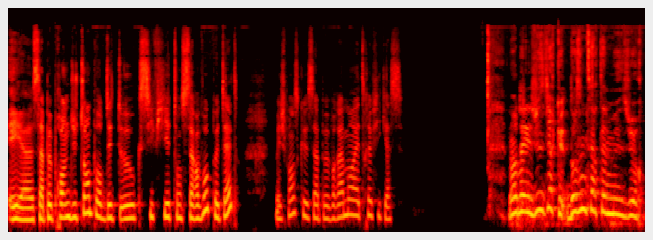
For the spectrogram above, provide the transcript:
Et euh, ça peut prendre du temps pour détoxifier ton cerveau peut-être, mais je pense que ça peut vraiment être efficace. Non, j'allais juste dire que dans une certaine mesure,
